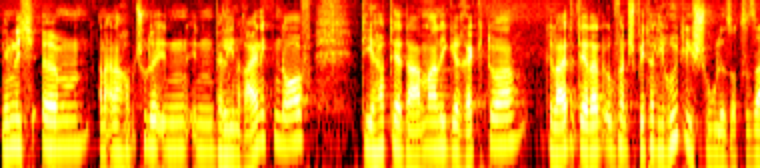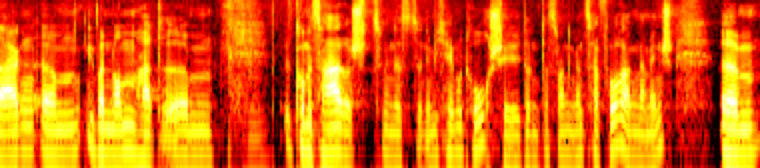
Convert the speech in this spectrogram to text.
nämlich ähm, an einer Hauptschule in, in Berlin-Reinickendorf. Die hat der damalige Rektor geleitet, der dann irgendwann später die Rüdli-Schule sozusagen ähm, übernommen hat. Ähm, mhm kommissarisch zumindest, nämlich Helmut Hochschild. Und das war ein ganz hervorragender Mensch. Ähm,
